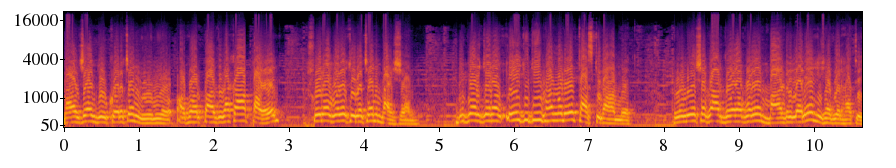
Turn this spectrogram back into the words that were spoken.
বাইশ রান যোগ করেছেন রোমিও। অপর পাঁচ রাখা পাওয়েল ষোলো বলে তুলেছেন বাইশ রান বিপজ্জনক এই জুটি ভাঙনে তাসকিন আহমেদ। রোমিও শেখার ধরা পড়ে বাউন্ডারি লাইনে রিশাদের হাতে।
